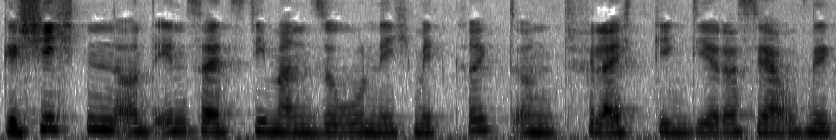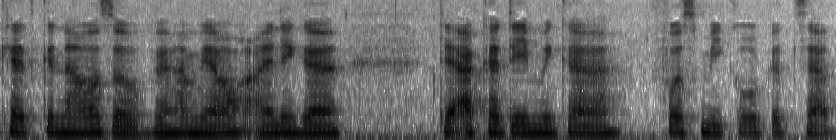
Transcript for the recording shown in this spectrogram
Geschichten und Insights, die man so nicht mitkriegt und vielleicht ging dir das ja umgekehrt genauso. Wir haben ja auch einige der Akademiker vors Mikro gezerrt.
